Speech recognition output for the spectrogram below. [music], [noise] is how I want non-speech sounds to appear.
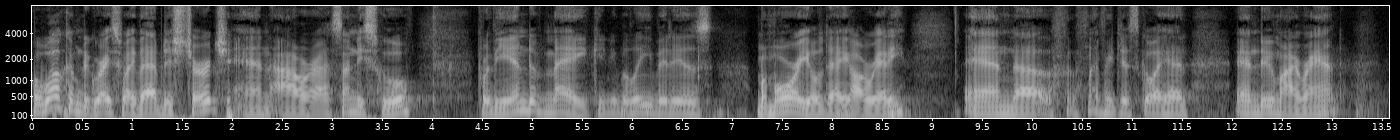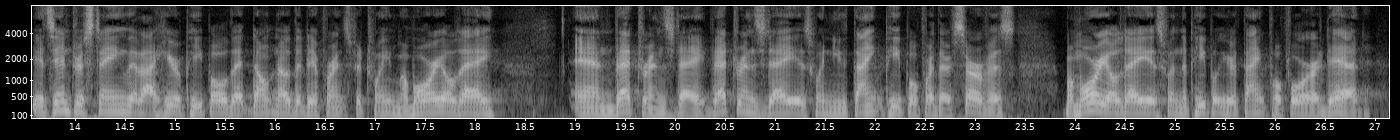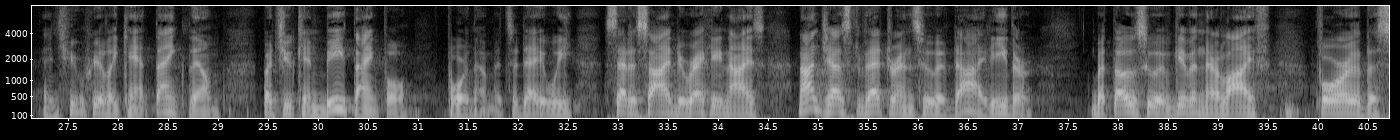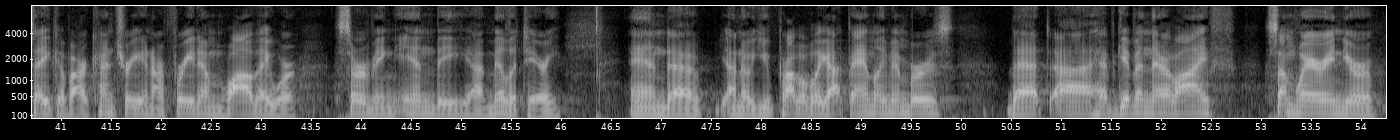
Well, welcome to Graceway Baptist Church and our uh, Sunday school for the end of May. Can you believe it is Memorial Day already? And uh, [laughs] let me just go ahead and do my rant. It's interesting that I hear people that don't know the difference between Memorial Day and Veterans Day. Veterans Day is when you thank people for their service. Memorial Day is when the people you're thankful for are dead and you [laughs] really can't thank them but you can be thankful for them. It's a day we set aside to recognize not just veterans who have died either, but those who have given their life for the sake of our country and our freedom while they were serving in the uh, military. And uh, I know you've probably got family members that uh, have given their life somewhere in your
